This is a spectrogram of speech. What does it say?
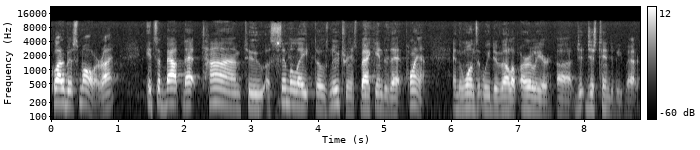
Quite a bit smaller, right? It's about that time to assimilate those nutrients back into that plant. And the ones that we develop earlier uh, just tend to be better.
